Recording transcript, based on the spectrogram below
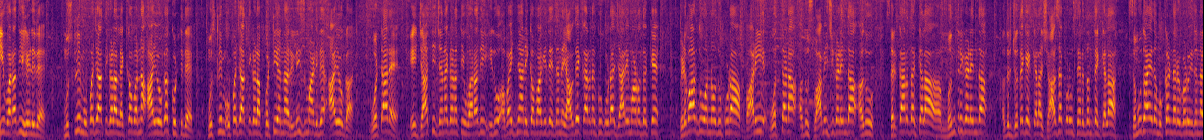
ಈ ವರದಿ ಹೇಳಿದೆ. ಮುಸ್ಲಿಂ ಉಪಜಾತಿಗಳ ಲೆಕ್ಕವನ್ನು ಆಯೋಗ ಕೊಟ್ಟಿದೆ. ಮುಸ್ಲಿಂ ಉಪಜಾತಿಗಳ ಪಟ್ಟಿಯನ್ನು ರಿಲೀಸ್ ಮಾಡಿದೆ ಆಯೋಗ. ಒಟ್ಟಾರೆ ಈ ಜಾತಿ ಜನಗಣತಿ ವರದಿ ಇದು ಅವೈಜ್ಞಾನಿಕವಾಗಿದೆ. ಇದನ್ನು ಯಾವುದೇ ಕಾರಣಕ್ಕೂ ಕೂಡ ಜಾರಿ ಮಾಡೋದಕ್ಕೆ ಬಿಡಬಾರ್ದು ಅನ್ನೋದು ಕೂಡ ಭಾರಿ ಒತ್ತಡ. ಅದು ಸ್ವಾಮೀಜಿಗಳಿಂದ, ಅದು ಸರ್ಕಾರದ ಕೆಲ ಮಂತ್ರಿಗಳಿಂದ, ಅದ್ರ ಜೊತೆಗೆ ಕೆಲ ಶಾಸಕರು ಸೇರಿದಂತೆ ಕೆಲ ಸಮುದಾಯದ ಮುಖಂಡರುಗಳು ಇದನ್ನು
